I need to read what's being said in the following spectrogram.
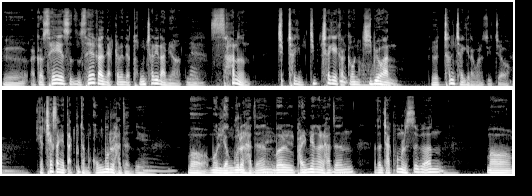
그 아까 새에서든 새가 약간의 통찰이라면 네. 사는 집착임 집착에 가까운 집요한 그 천착이라고 할 수 있죠. 그러니까 책상에 딱 붙어 뭐 공부를 하든 예. 음. 뭐뭘 연구를 하든 네. 뭘 발명을 하든 어떤 작품을 쓰건 뭐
